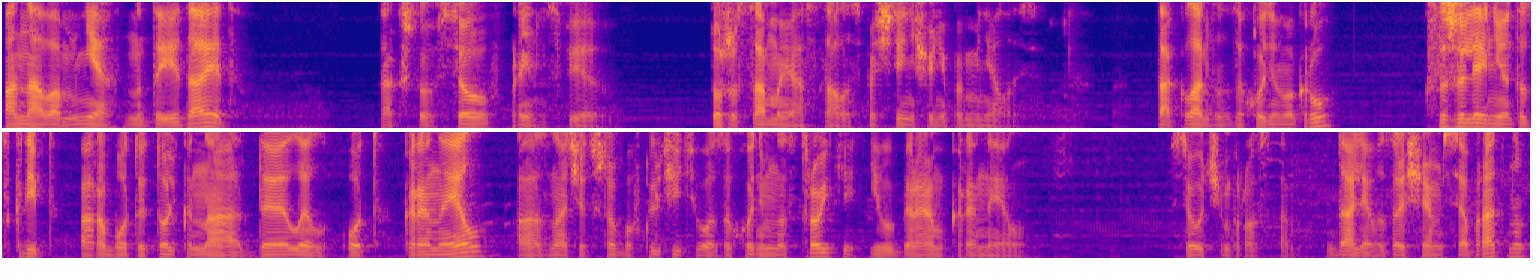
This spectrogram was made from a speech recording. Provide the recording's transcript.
Она вам не надоедает. Так что все, в принципе, то же самое осталось. Почти ничего не поменялось. Так, ладно, заходим в игру. К сожалению, этот скрипт работает только на DLL от CRNL. А значит, чтобы включить его, заходим в настройки и выбираем CRNL. Все очень просто. Далее возвращаемся обратно.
